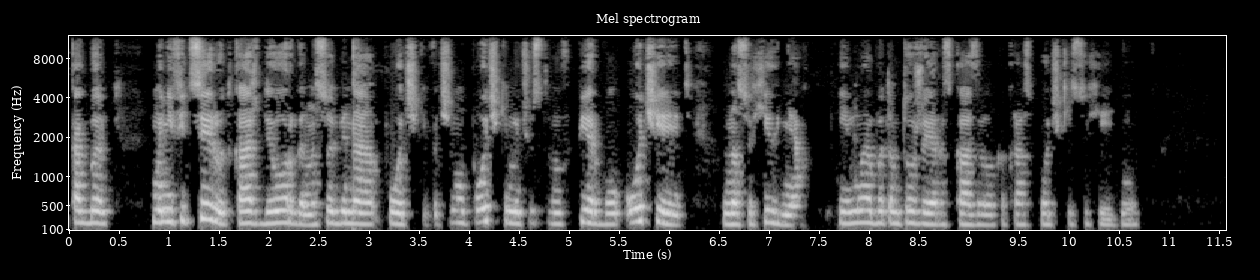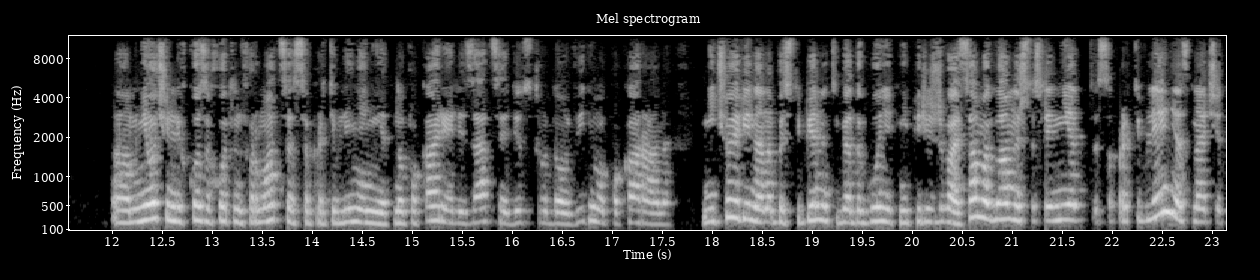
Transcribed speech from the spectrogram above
как бы манифицируют каждый орган, особенно почки. Почему почки мы чувствуем в первую очередь на сухих днях. И мы об этом тоже я рассказывала, как раз почки сухие дни. А, мне очень легко заходит информация, сопротивления нет, но пока реализация идет с трудом, видимо, пока рано. Ничего, Ирина, она постепенно тебя догонит, не переживай. Самое главное, что если нет сопротивления, значит,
